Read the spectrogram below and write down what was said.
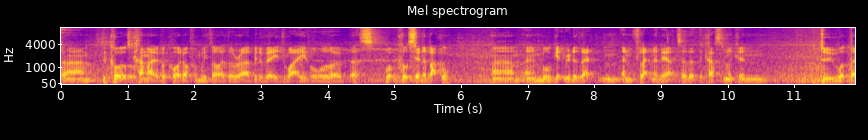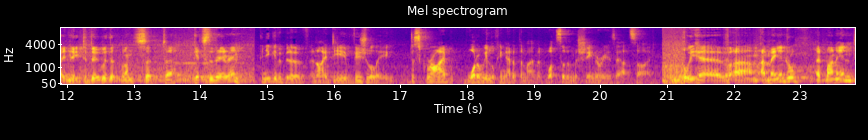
um, the coils come over quite often with either a bit of edge wave or a, a, what we call centre buckle um, and we'll get rid of that and, and, flatten it out so that the customer can do what they need to do with it once it uh, gets to their end. Can you give a bit of an idea visually? Describe what are we looking at at the moment? What sort of machinery is outside? We have um, a mandrel at one end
